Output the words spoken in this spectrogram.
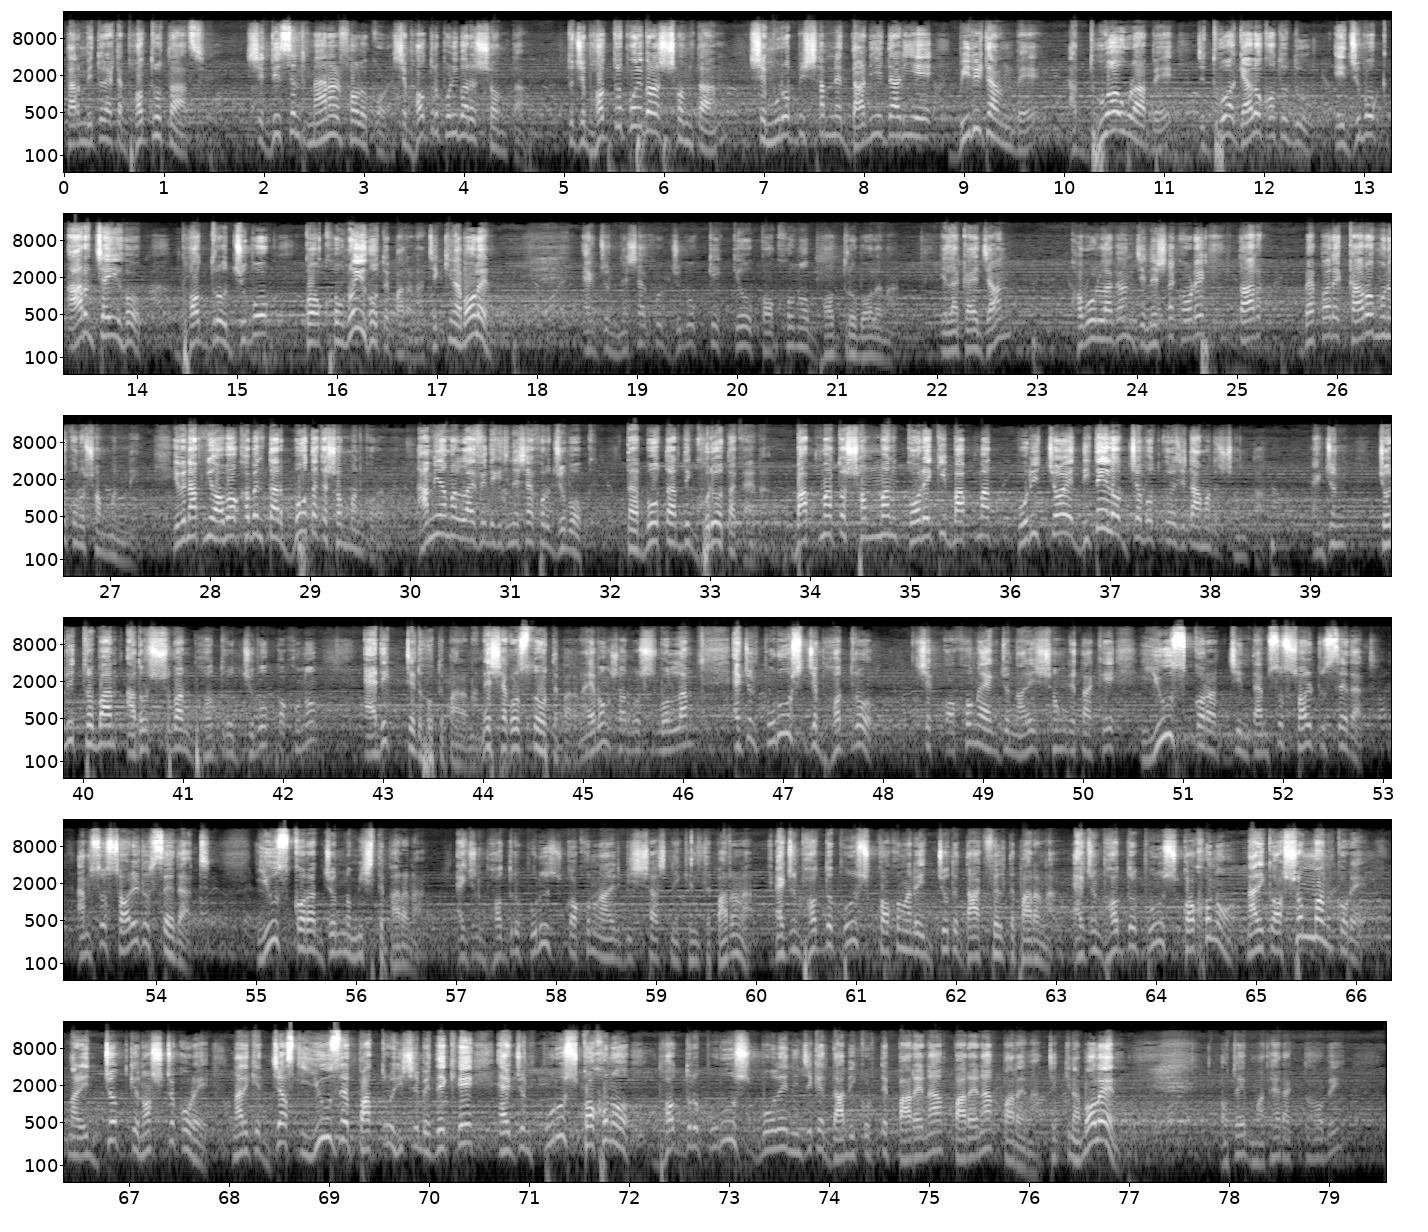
তার ভিতরে একটা ভদ্রতা আছে। সে ডিসেন্ট ম্যানার ফলো করে। সে ভদ্র পরিবারের সন্তান। তো যে ভদ্র পরিবারের সন্তান, সে মুরব্বীর সামনে দাঁড়িয়ে দাঁড়িয়ে বিড়ি টানবে আর ধোঁয়া উড়াবে যে ধোঁয়া গেল কত দূর? এই যুবক আর যাই হোক, ভদ্র যুবক কখনোই হতে পারে না। ঠিক কিনা বলেন? একজন নেশাখোর যুবককে কেউ কখনো ভদ্র বলে না। এলাকায় যান, খবর লাগান যে নেশা করে, তার ব্যাপারে কারও মনে কোনো সম্মান নেই। ইভেন আপনি অবাক হবেন, তার বউ তাকে সম্মান করে না। আমি আমার লাইফে দেখেছি নেশাখোর যুবক, তার বউ তার দিক ঘুরেও তাকায় না। বাপমা তো সম্মান করে কি? বাপমা পরিচয় দিতেই লজ্জাবোধ করে যেটা আমাদের সন্তান। একজন চরিত্রবান, আদর্শবান, ভদ্র যুবক কখনো অ্যাডিক্টেড হতে পারে না, নেশাগ্রস্ত হতে পারে না এবং সর্বশেষ বললাম, একজন পুরুষ যে ভদ্র, সে কখনো একজন নারীর সঙ্গে তাকে ইউজ করার চিন্তা I am so sorry to say that I am so sorry to say that use করার জন্য মিশতে পারে না। একজন ভদ্র পুরুষ কখনো নারীর বিশ্বাস নিয়ে খেলতে পারে না। একজন ভদ্র পুরুষ কখনো নারীর ইজ্জতে দাগ ফেলতে পারে না। একজন ভদ্র পুরুষ কখনো নারীকে অসম্মান করে নারীর ইজ্জতকে নষ্ট করে নারীকে জাস্ট ইউজের পাত্র হিসেবে দেখে একজন পুরুষ কখনো ভদ্র পুরুষ বলে নিজেকে দাবি করতে পারে না পারে না পারে না। ঠিক কিনা বলেন? অতএব মাথায় রাখতে হবে,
